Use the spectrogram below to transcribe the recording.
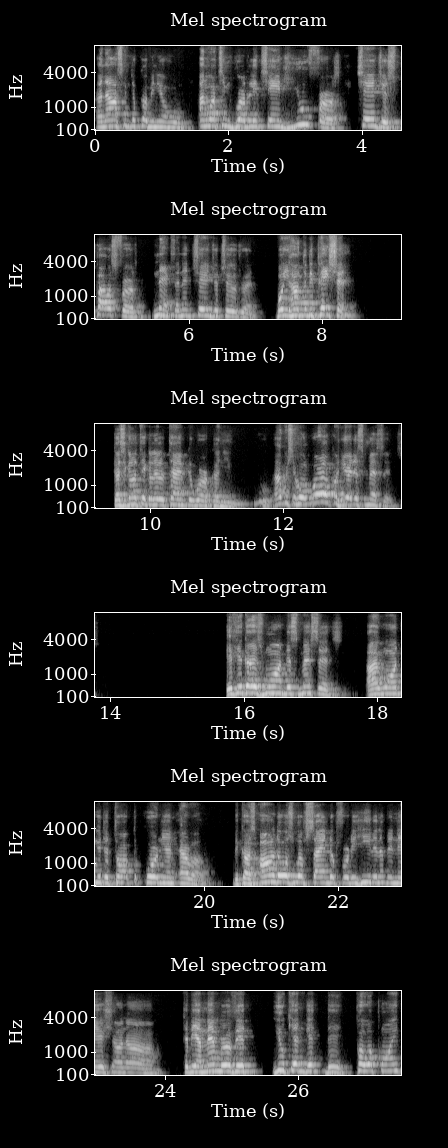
and ask him to come in your home and watch him gradually change you first, change your spouse first, next, and then change your children. But you have to be patient because it's going to take a little time to work on you. Ooh, I wish the whole world could hear this message. If you guys want this message, I want you to talk to Courtney and Errol because all those who have signed up for the healing of the nation um, to be a member of it, you can get the PowerPoint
